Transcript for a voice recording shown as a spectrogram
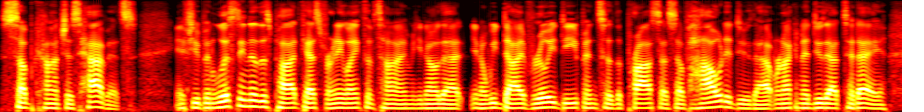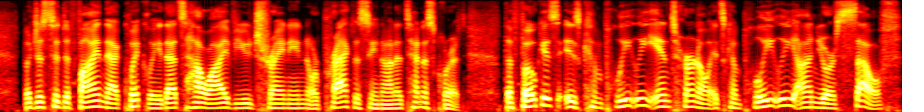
subconscious habits. If you've been listening to this podcast for any length of time, you know that, you know, we dive really deep into the process of how to do that. We're not going to do that today, but just to define that quickly, that's how I view training or practicing on a tennis court. The focus is completely internal. It's completely on yourself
